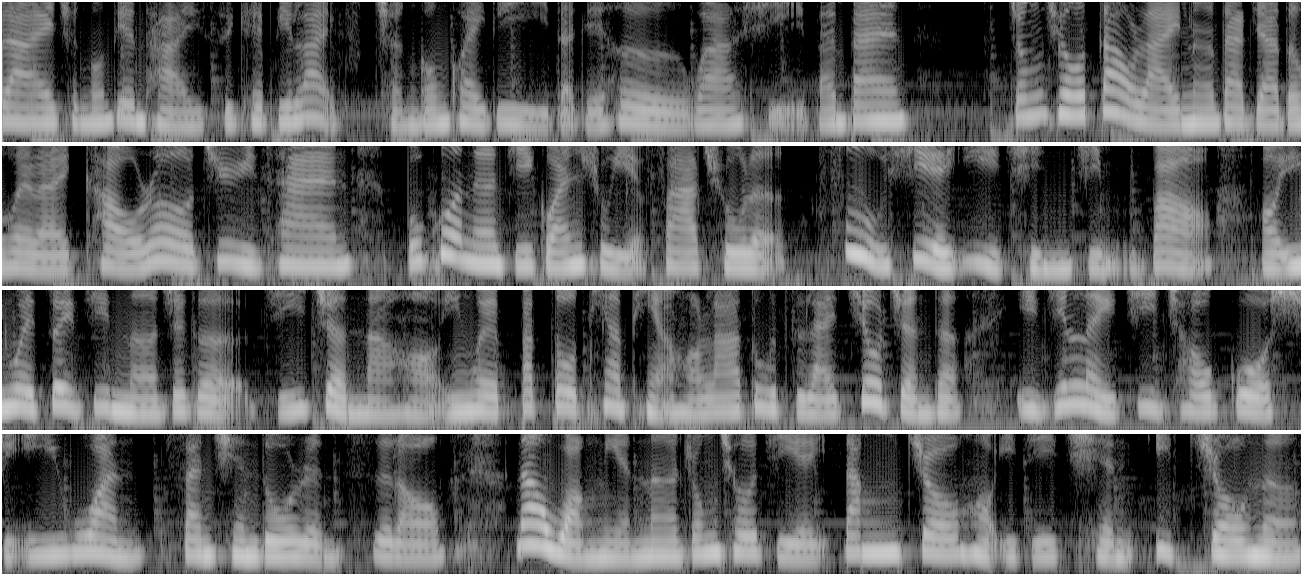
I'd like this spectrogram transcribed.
来，成功电台 CKB Life 成功快递大家好，我是班班。中秋到来呢，大家都会来烤肉聚餐。不过呢，疾管署也发出了腹泻疫情警报哦，因为最近呢，这个急诊呐，哈，因为巴豆跳跳哈拉肚子来就诊的，已经累计超过十一万三千多人次喽。那往年呢，中秋节当周哈以及前一周呢，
